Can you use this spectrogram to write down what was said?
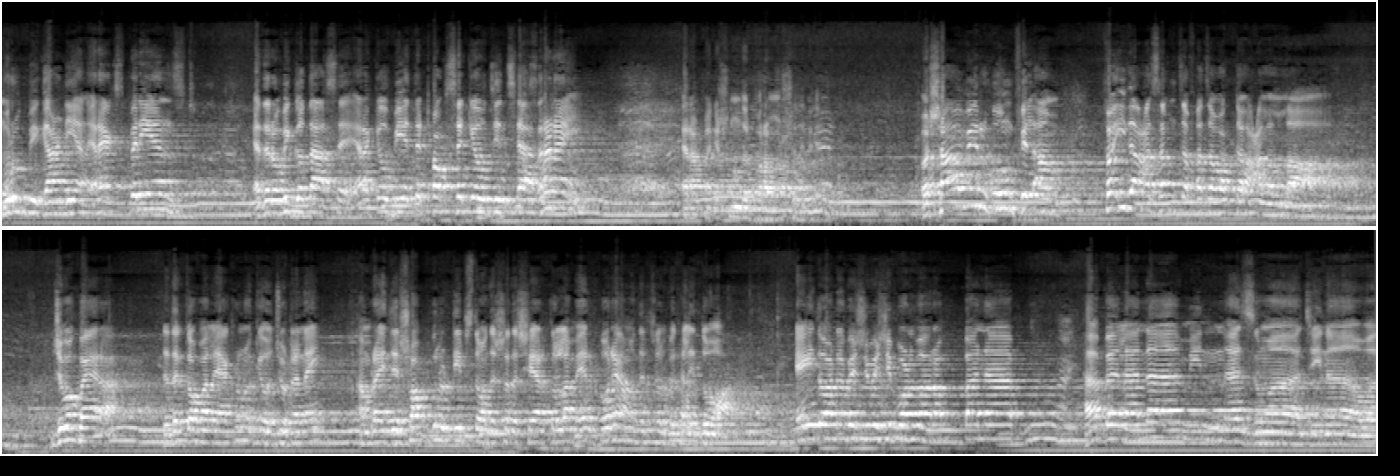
মুরব্বী গার্ডিয়ান এরা এক্সপেরিয়েন্সড এদের অভিজ্ঞতা আছে, এরা কেউ বিয়েতে ঠকছে, কেউ জিতছে, আছে না নাই? এরা আপনাকে সুন্দর পরামর্শ দেবে। ওয়াশাবিরহুম ফিল আম ফাইদা আযামতা ফাতাওয়াক্কাল আলাল্লাহ। যুবক ভাইয়েরা, যাদের কপালে এখনও কেউ জোটে নাই, আমরা এই যে সবগুলো টিপস তোমাদের সাথে শেয়ার করলাম, এরপরে আমাদের চলবে খালি দোয়া। এই দোয়াটা বেশি বেশি পড়বা, রব্বানা হাবলানা মিন আজওয়াজিনা ওয়া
